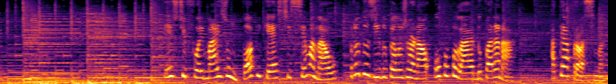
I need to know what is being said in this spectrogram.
Este foi mais um podcast semanal produzido pelo jornal O Popular do Paraná. Até a próxima!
